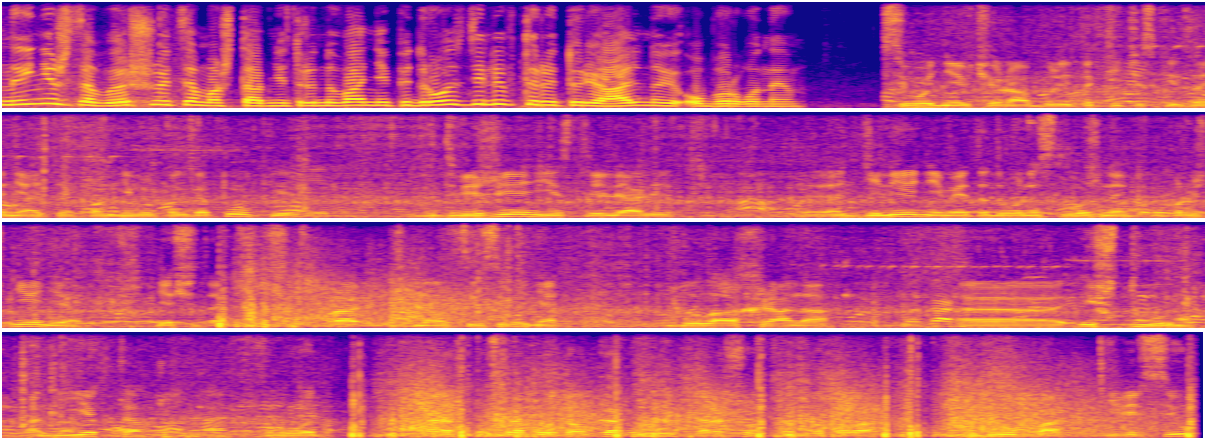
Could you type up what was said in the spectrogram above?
Нині ж завершуються масштабні тренування підрозділів територіальної оборони. Сегодня и вчера были тактические занятия по огневой подготовке, в движении стреляли э, отделениями. Это довольно сложное упражнение. Я считаю, что все справились, молодцы. Сегодня была охрана э, и штурм объекта. Вот. Хорошо сработал караул, хорошо сработала группа диверсионная.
